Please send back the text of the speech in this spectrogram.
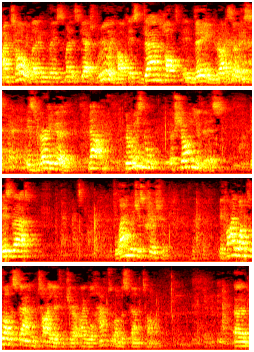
I'm told that in this, when it gets really hot, it's damn hot indeed, right? So this is very good. Now, the reason of showing you this is that language is crucial. If I want to understand Thai literature, I will have to understand Thai. Uh,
